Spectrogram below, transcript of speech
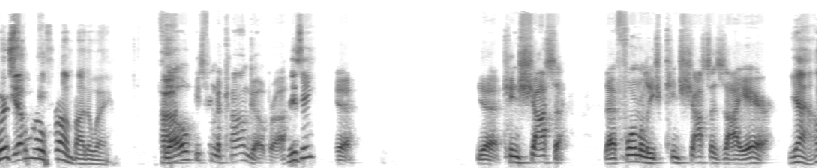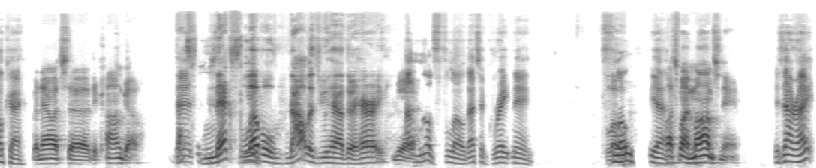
Where's Yep. Flo from, by the way? Flo? He's from the Congo, bro. Is he? Yeah. Yeah. Kinshasa. That formerly Kinshasa Zaire, Yeah. Okay. but now it's the the Congo. That's Man, next yeah. level knowledge you have there, Harry. Yeah. I love Flo. That's a great name. Flo. Yeah. That's my mom's name. Is that right?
